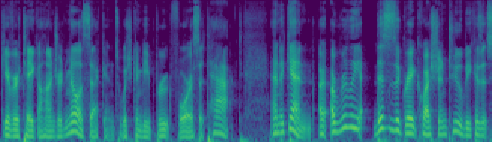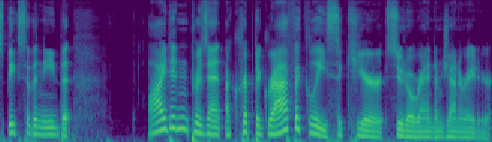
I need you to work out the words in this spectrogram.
give or take 100 milliseconds, which can be brute force attacked. And again, a, a really this is a great question too because it speaks to the need that I didn't present a cryptographically secure pseudo random generator.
